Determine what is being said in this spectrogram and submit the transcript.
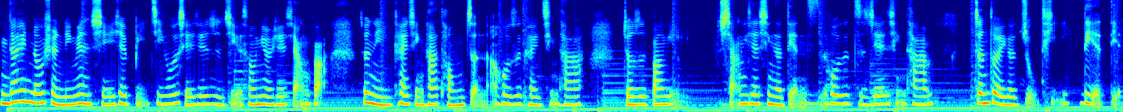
你在 Notion 里面写一些笔记或者写一些日记的时候，你有一些想法，就你可以请他同整啊，或者是可以请他就是帮你想一些新的点子，或者是直接请他针对一个主题列点。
